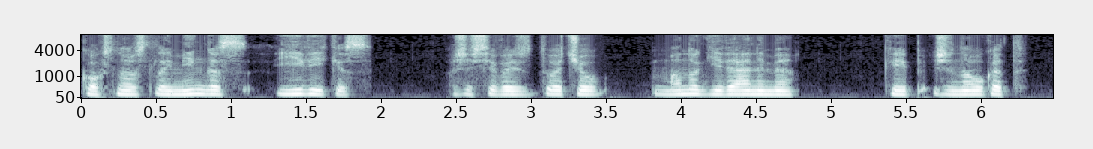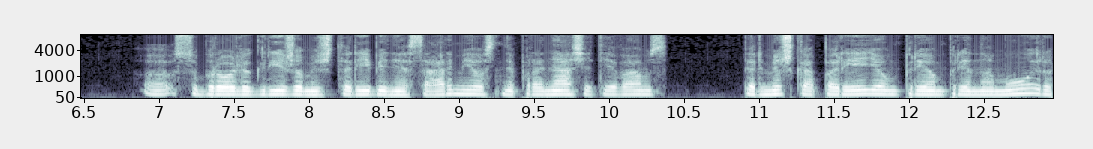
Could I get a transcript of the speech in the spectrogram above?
Koks nors laimingas įvykis, aš įsivaizduočiau mano gyvenime, kaip žinau, kad su broliu grįžom iš tarybinės armijos, nepranešė tėvams, per mišką parėjom, prieėm prie namų ir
